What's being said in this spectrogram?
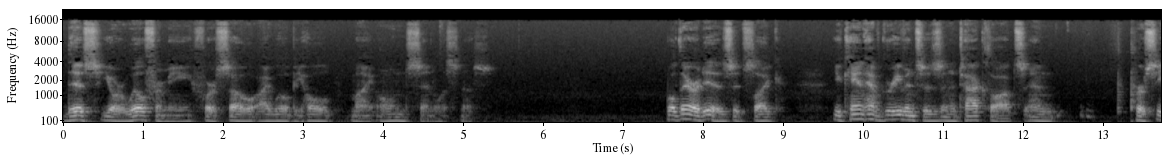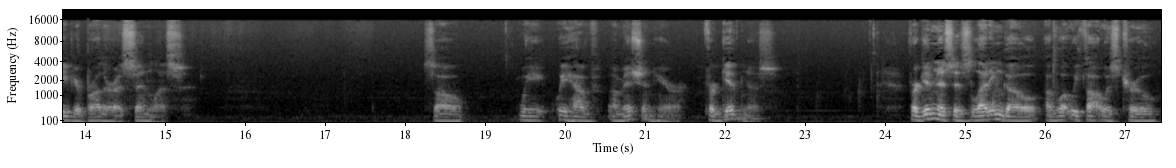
This your will for me, for so I will behold my own sinlessness. Well, there it is. It's like you can't have grievances and attack thoughts and perceive your brother as sinless. So we we have a mission here, forgiveness. Forgiveness is letting go of what we thought was true,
